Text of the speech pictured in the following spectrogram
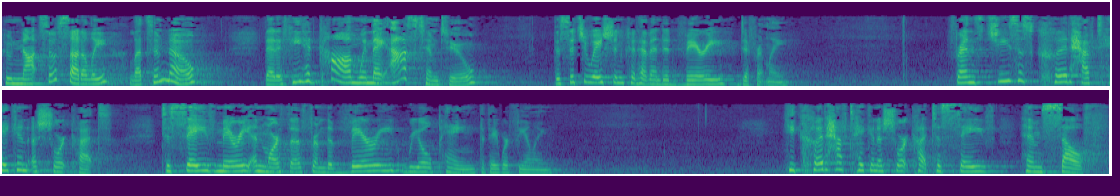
who not so subtly lets him know that if he had come when they asked him to, the situation could have ended very differently. Friends, Jesus could have taken a shortcut to save Mary and Martha from the very real pain that they were feeling. He could have taken a shortcut to save himself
